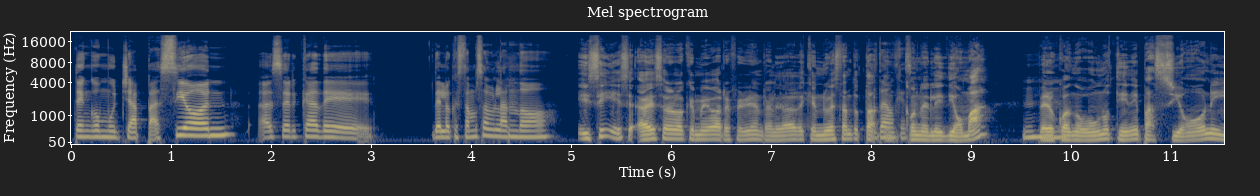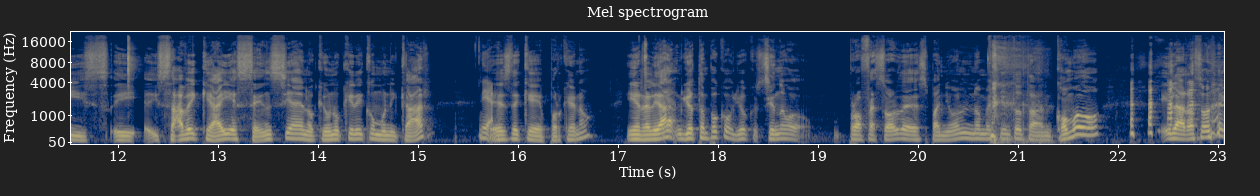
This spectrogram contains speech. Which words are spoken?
tengo mucha pasión acerca de, de lo que estamos hablando. Y sí, a eso era lo que me iba a referir en realidad, de que no es tanto ta- con el idioma, pero cuando uno tiene pasión y, y- y sabe que hay esencia en lo que uno quiere comunicar, Yeah. es de que, ¿por qué no? Y en realidad, Yeah. yo tampoco, yo siendo profesor de español, no me siento tan cómodo. Y la razón...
